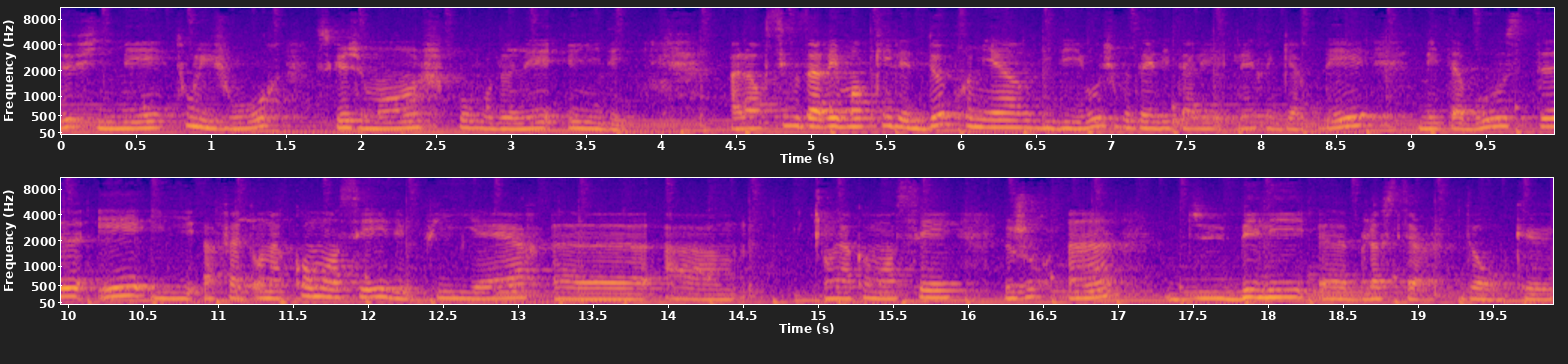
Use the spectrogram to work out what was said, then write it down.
de filmer tous les jours ce que je mange pour vous donner une idée. Alors, si vous avez manqué les deux premières vidéos, je vous invite à les, les regarder, MetaBoost. Et en fait, on a commencé depuis hier euh, on a commencé le jour 1 du Belly euh, Bluster. Donc, euh,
